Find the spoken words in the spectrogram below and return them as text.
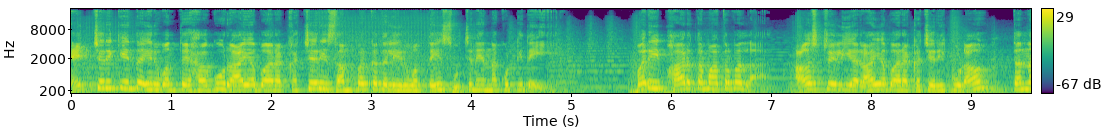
ಎಚ್ಚರಿಕೆಯಿಂದ ಇರುವಂತೆ ಹಾಗೂ ರಾಯಭಾರ ಕಚೇರಿ ಸಂಪರ್ಕದಲ್ಲಿ ಇರುವಂತೆ ಸೂಚನೆಯನ್ನು ಕೊಟ್ಟಿದೆ. ಬರೀ ಭಾರತ ಮಾತ್ರವಲ್ಲ ಆಸ್ಟ್ರೇಲಿಯಾ ರಾಯಭಾರ ಕಚೇರಿ ಕೂಡ ತನ್ನ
